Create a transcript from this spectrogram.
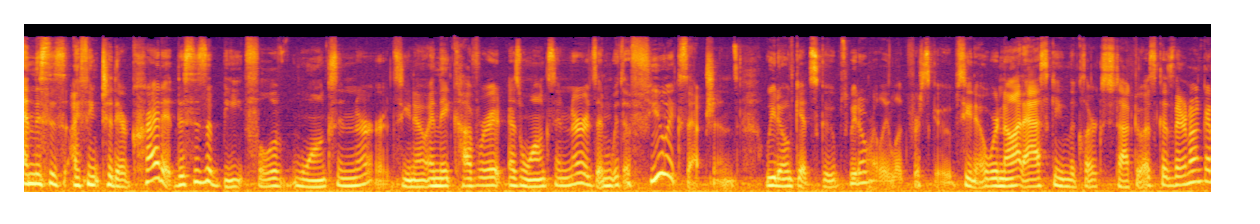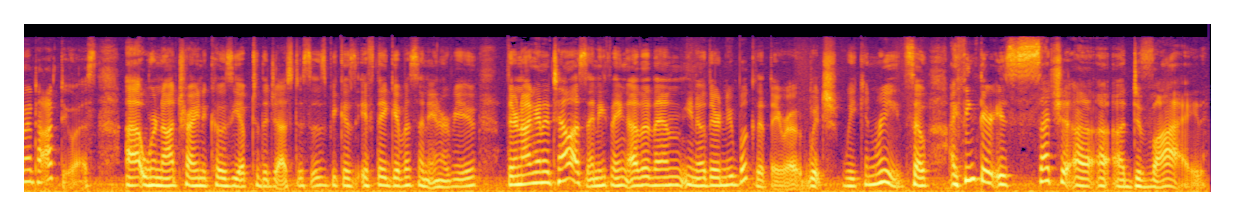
and this is, I think, to their credit, this is a beat full of wonks and nerds, you know, and they cover it as wonks and nerds. And with a few exceptions, we don't get scoops. We don't really look for scoops. You know, we're not asking the clerks to talk to us because they're not going to talk to us. Uh, we're not trying to cozy up to the justices because if they give us an interview, they're not going to tell us anything other than, you know, their new book that they wrote, which we can read. So I think there is such a, a, a divide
